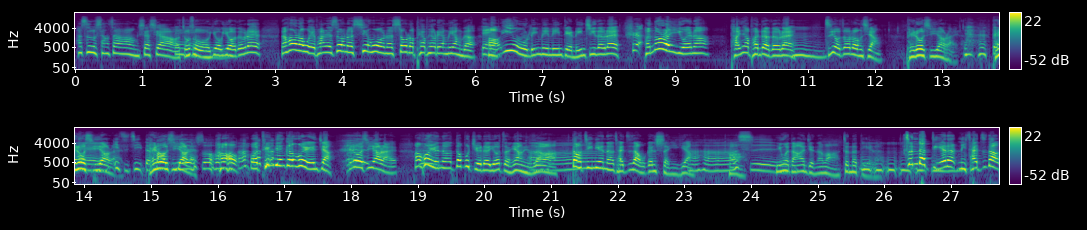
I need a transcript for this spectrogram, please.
它是不是上上下下、左左右右，对不对？然后呢，尾盘的时候呢，现货呢收的漂漂亮亮的，对好，一五零零零点零七，对不对？是很多人以为呢盘要喷的，对不对？嗯只有周董想，裴洛西要来了，裴 洛西要来，一直记得裴洛西要来，说。好，我天天跟会员讲裴洛西要来，那会员呢都不觉得有怎样，你知道吗？到今天呢才知道我跟神一样，是。因为答案简单嘛，真的跌了，真的跌了，你才知道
